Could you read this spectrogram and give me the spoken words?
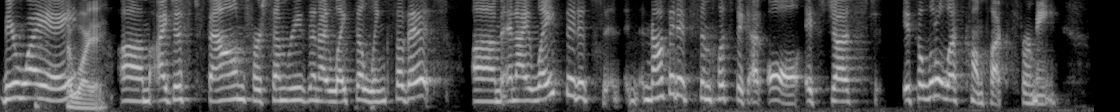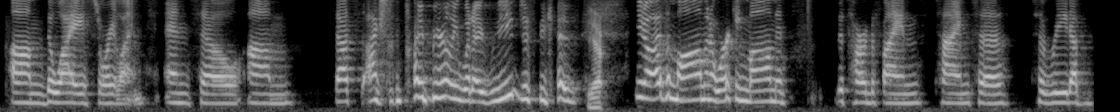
They're YA. oh, YA? Um, I just found for some reason I like the length of it. Um, and I like that it's not that it's simplistic at all. It's just, it's a little less complex for me, um, the YA storylines. And so um, that's actually primarily what I read just because, Yep. you know, as a mom and a working mom, it's, it's hard to find time to, to read a,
